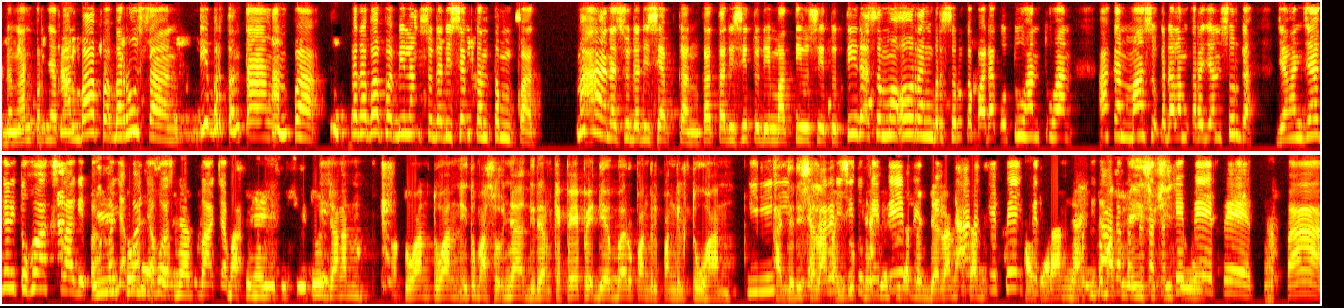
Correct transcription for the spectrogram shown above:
dengan pernyataan Bapak barusan. Dia bertentangan Pak. Karena Bapak bilang sudah disiapkan tempat. Mana sudah disiapkan? Kata di situ di Matius itu tidak semua orang berseru kepadaku Tuhan Tuhan akan masuk ke dalam kerajaan surga. Jangan-jangan itu hoax lagi Pak. Itu Banyak-banyak hoax baca Pak. maksudnya Yesus itu jangan Tuhan Tuhan itu masuknya dalam KPP dia baru panggil panggil Tuhan. Ih, Ah, jadi tidak selama ada di situ hidupnya dia tidak menjalankan kepepet. ajarannya. Itu Tidak ada maksudnya Yesus itu. kepepet, Pak.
